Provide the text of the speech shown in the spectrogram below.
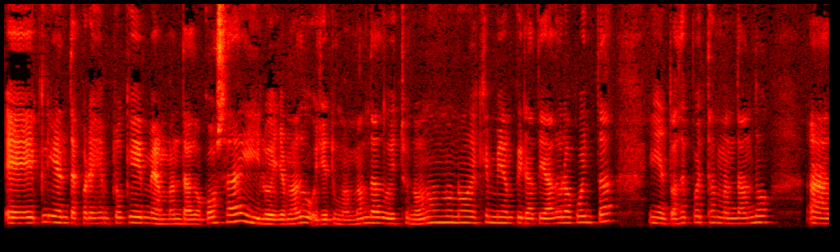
eh, clientes, por ejemplo, que me han mandado cosas y lo he llamado, oye, tú me has mandado esto. No, no, no, no, es que me han pirateado la cuenta y entonces pues están mandando a,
